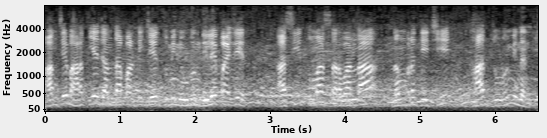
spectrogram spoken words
आमचे भारतीय जनता पार्टीचे तुम्ही निवडून दिले पाहिजेत अशी तुम्हा सर्वांना नम्रतेची हात जोडून विनंती आहे.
